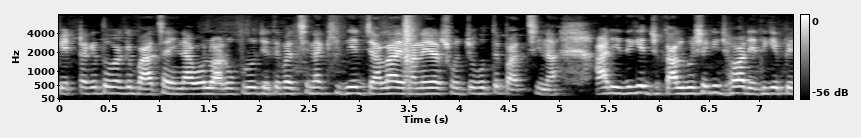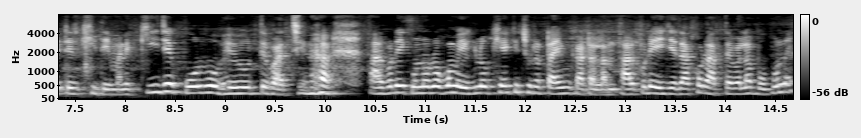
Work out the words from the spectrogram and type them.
পেটটাকে তো আগে বাঁচাই, না বলো আর উপরেও যেতে পারছি না, খিদের জ্বালায় মানে আর সহ্য করতে পারছি না। আর এদিকে কালবৈশাখী ঝড়, এদিকে পেটের খিদে। মানে কি যে করব ভেবে উঠতে পারছি না। তারপরে কোনো রকম এগুলো খেয়ে কিছুটা টাইম কাটালাম। তারপরে এই যে দেখো, রাত্রেবেলা বপনে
